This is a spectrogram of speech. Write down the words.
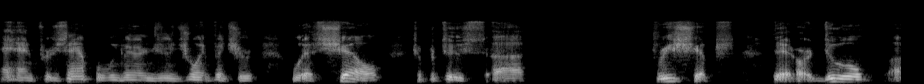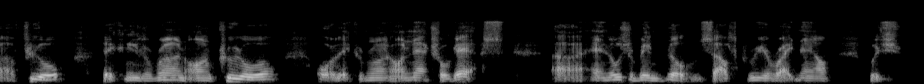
And for example, we've entered into a joint venture with Shell to produce uh, three ships that are dual uh, fuel. They can either run on crude oil or they can run on natural gas. Uh, and those are being built in South Korea right now, which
